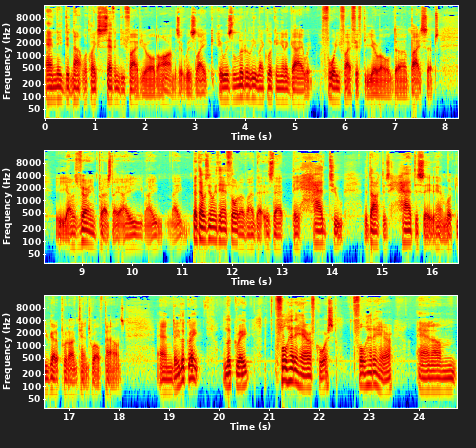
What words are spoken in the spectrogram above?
and they did not look like 75 year old arms. It was like, it was literally like looking at a guy with 45, 50 year old uh, biceps I was very impressed. I, I, I, I, but that was the only thing I thought of. Uh, that is that they had to, the doctors had to say to him, "Look, you've got to put on 10, 12 pounds," and he looked great. He looked great. Full head of hair, of course. Full head of hair, and um,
